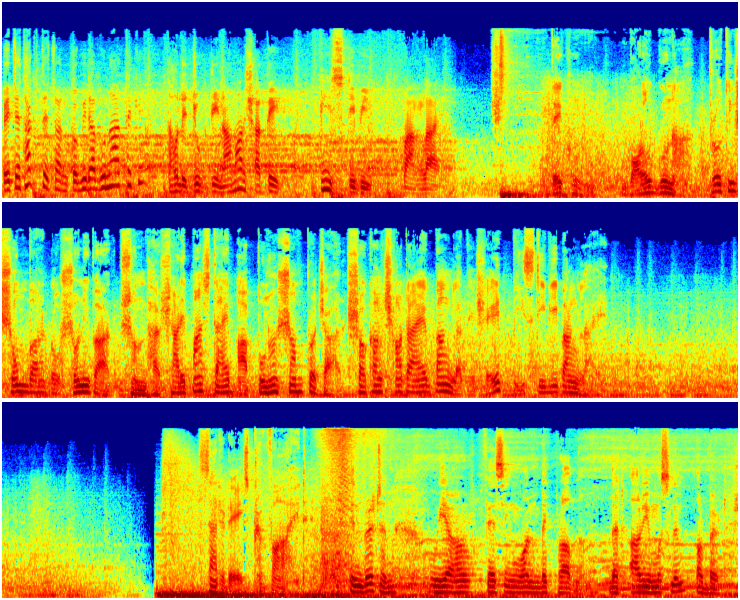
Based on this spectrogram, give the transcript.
বেঁচে থাকতে চান কবিরা গুনাহ থেকে তাহলে যোগ দিন আমার সাথে। পিস টিভি বাংলায়। দেখুন বড় গুণা প্রতি সোমবার ও শনিবার সন্ধ্যা সাড়ে পাঁচটায় বা পুনঃ সম্প্রচার সকাল ছটায় বাংলাদেশে পিস টিভি বাংলায় Saturdays provide In Britain, we are facing one big problem that are you Muslim or British?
